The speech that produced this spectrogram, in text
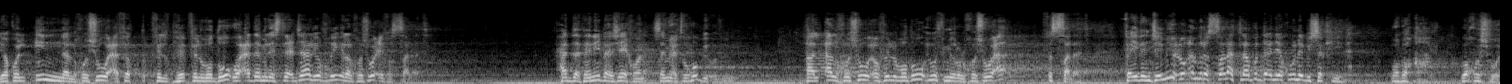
يقول إن الخشوع في الوضوء وعدم الاستعجال يفضي إلى الخشوع في الصلاة. حدثني بها شيخنا سمعته بأذني. قال الخشوع في الوضوء يثمر الخشوع في الصلاة فإذا جميع أمر الصلاة لابد أن يكون بسكينة وبقار وخشوع.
